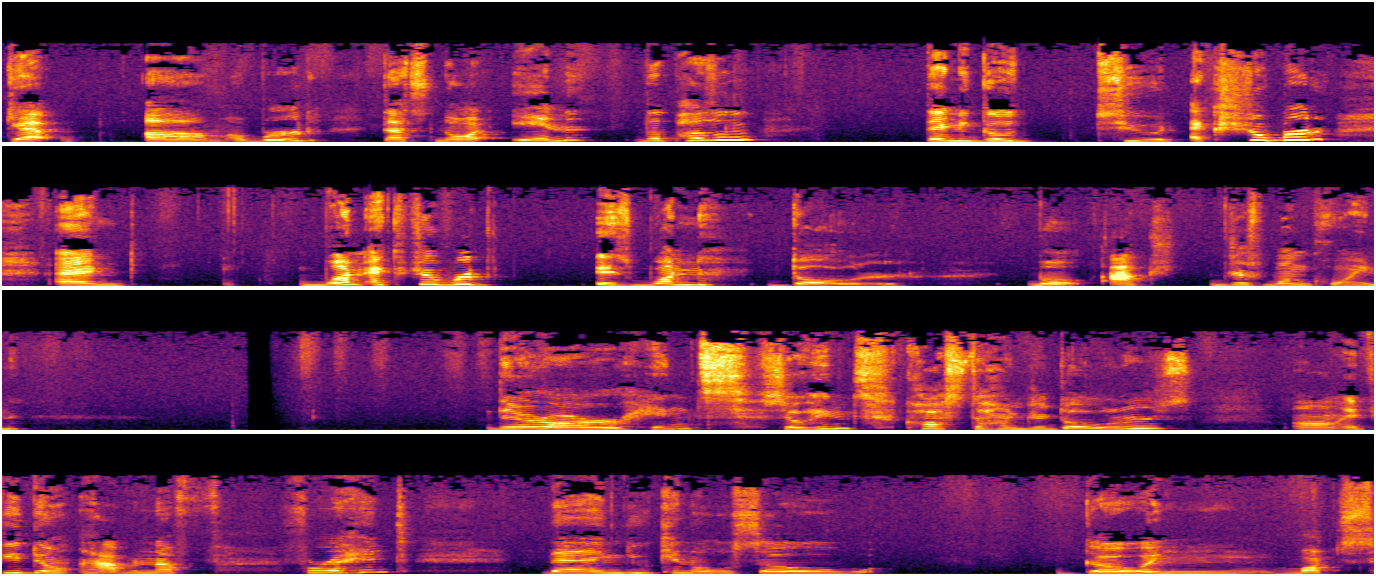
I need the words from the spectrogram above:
get um, a word that's not in the puzzle, then you go to an extra word, and one extra word is one dollar. Well, actually, just one coin. There are hints, so hints cost a hundred dollars. Um, if you don't have enough for a hint, then you can also go and watch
